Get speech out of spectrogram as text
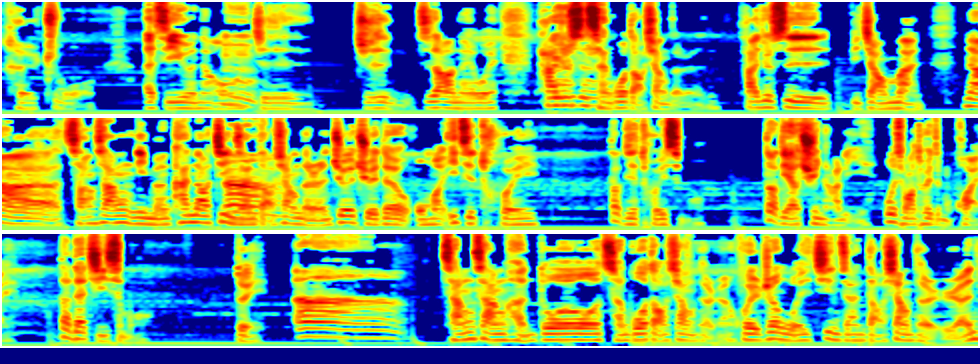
合作，as you know，嗯，就是就是你知道那一位，他就是成果导向的人，嗯，他就是比较慢。那常常你们看到进展导向的人，就会觉得我们一直推，到底在推什么？到底要去哪里？为什么要推这么快？到底在急什么？对，嗯。常常很多成果导向的人会认为进展导向的人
